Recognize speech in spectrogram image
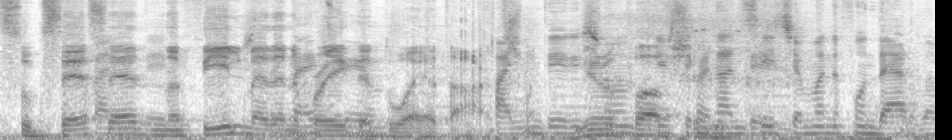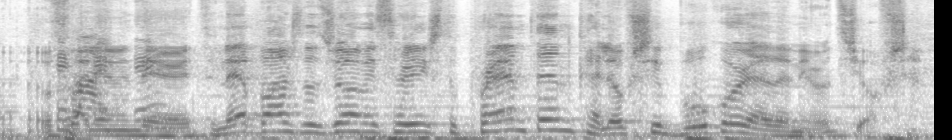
Suksese në film edhe në projektet tuaja të ardhshme. Faleminderit shumë, ishte kënaqësi që më në fund erdhëm. Faleminderit. Ne bashkë do të dëgjohemi sërish të premten. Kalofshi bukur edhe mirudëgjofshim.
